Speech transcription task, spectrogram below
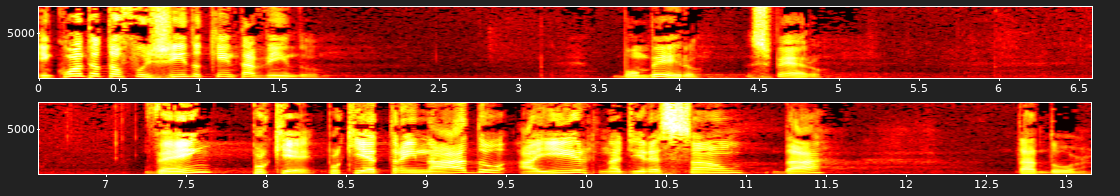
Enquanto eu estou fugindo, quem está vindo? Bombeiro, espero. Vem, por quê? Porque é treinado a ir na direção da, da dor.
